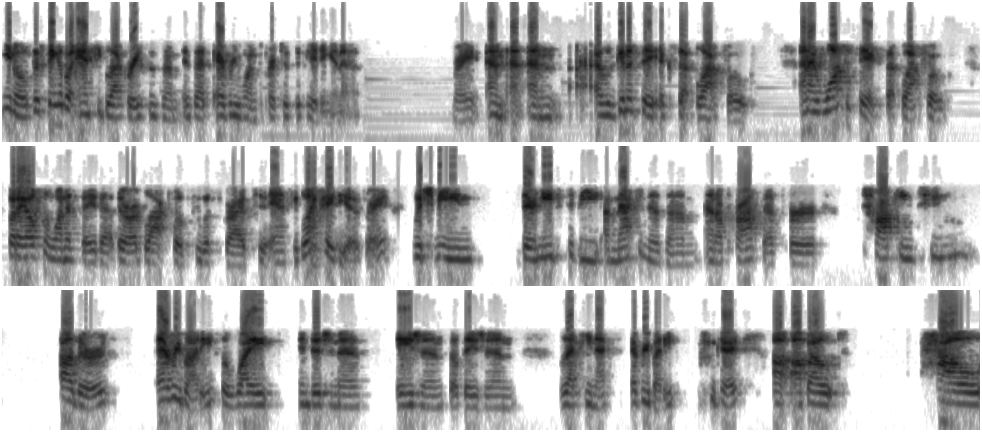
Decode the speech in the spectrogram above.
You know the thing about anti-black racism is that everyone's participating in it right? And and i was going to say except black folks. And i want to say except black folks but I also want to say that there are black folks who ascribe to anti-black ideas, right? Which means there needs to be a mechanism and a process for talking to others, everybody, so white, indigenous, Asian, South Asian, Latinx, everybody, okay, uh, about how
